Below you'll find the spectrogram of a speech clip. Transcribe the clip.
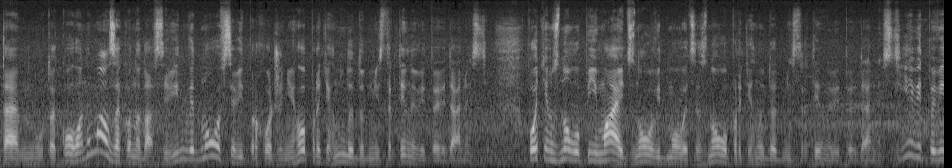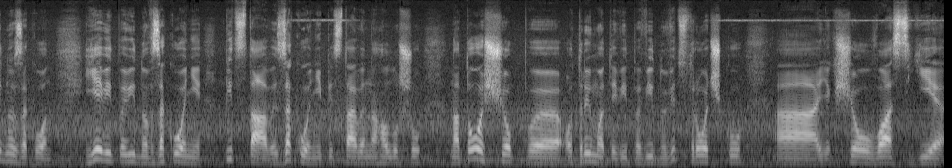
Та ну такого нема в законодавстві. Він відмовився від проходження, його притягнули до адміністративної відповідальності. Потім знову піймають, знову відмовиться, знову притягнуть до адміністративної відповідальності. Є відповідно закон, є відповідно в законі підстави, законні підстави наголошу на те, щоб е, отримати відповідну відстрочку. А якщо у вас є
